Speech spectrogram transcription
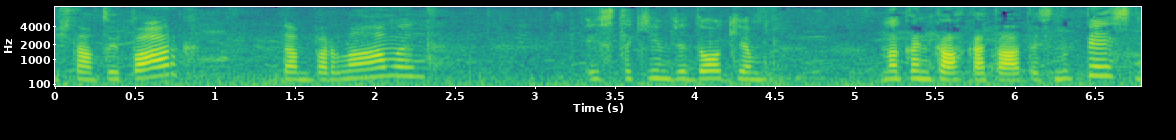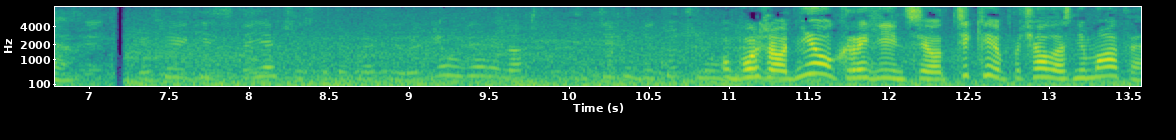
Ось там той парк, там парламент. І з таким відоком на коньках кататись. Ну, пісня. Якщо якісь стоять, щось я уверена, що ці люди точно О Боже, одні українці, от тільки почала знімати.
